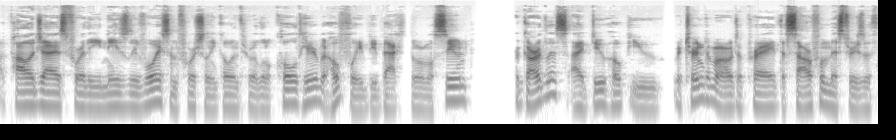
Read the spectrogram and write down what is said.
Apologize for the nasally voice, unfortunately going through a little cold here, but hopefully be back to normal soon. Regardless, I do hope you return tomorrow to pray the sorrowful mysteries with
